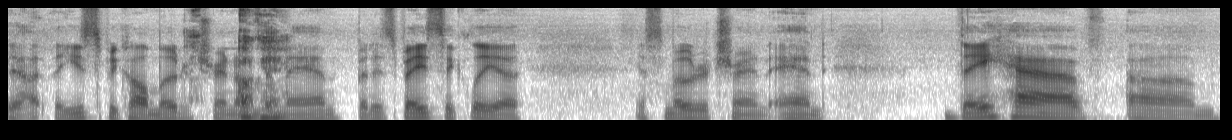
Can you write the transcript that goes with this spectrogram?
uh, they used to be called Motor Trend on Okay. demand, but it's basically a it's Motor Trend, and they have um,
